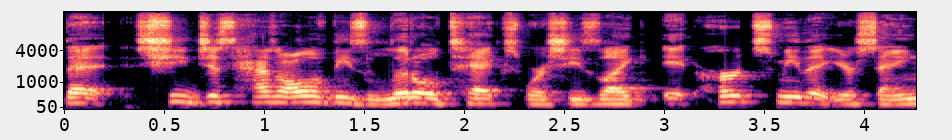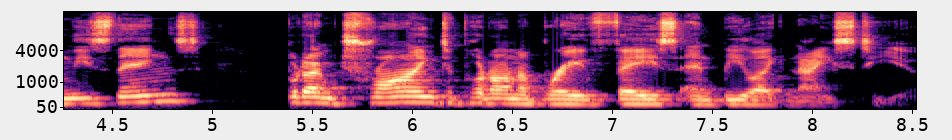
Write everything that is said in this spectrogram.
That she just has all of these little ticks where she's like, It hurts me that you're saying these things, but I'm trying to put on a brave face and be like nice to you.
